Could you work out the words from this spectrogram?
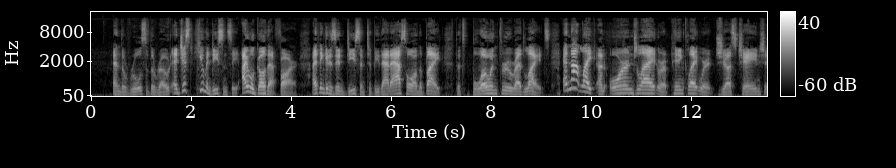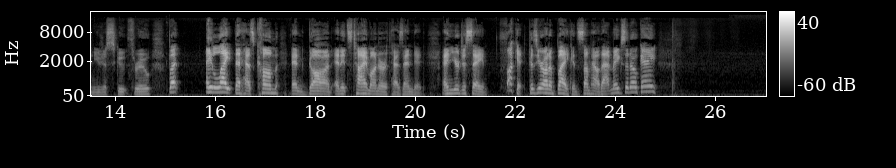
and the rules of the road and just human decency. I will go that far. I think it is indecent to be that asshole on the bike that's blowing through red lights. And not like an orange light or a pink light where it just changed and you just scoot through, but a light that has come and gone and its time on earth has ended. And you're just saying, fuck it, because you're on a bike and somehow that makes it okay.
